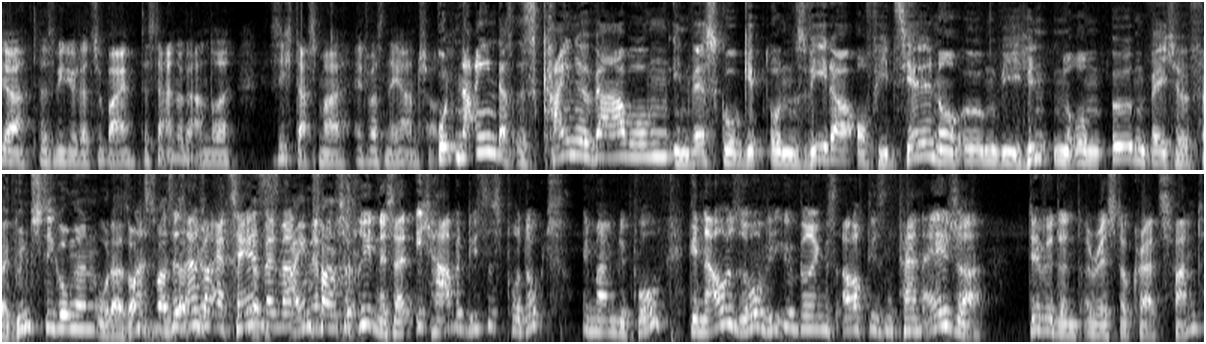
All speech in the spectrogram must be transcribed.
ja das Video dazu bei, dass der ein oder andere sich das mal etwas näher anschaut. Und nein, das ist keine Werbung. Invesco gibt uns weder offiziell noch irgendwie hintenrum irgendwelche Vergünstigungen oder sonst was. Das ist dafür. einfach erzählen, Das wenn man, wenn einfach man zufrieden ist. Ich habe dieses Produkt in meinem Depot, genauso wie übrigens auch diesen Pan Asia Dividend Aristocrats Fund.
